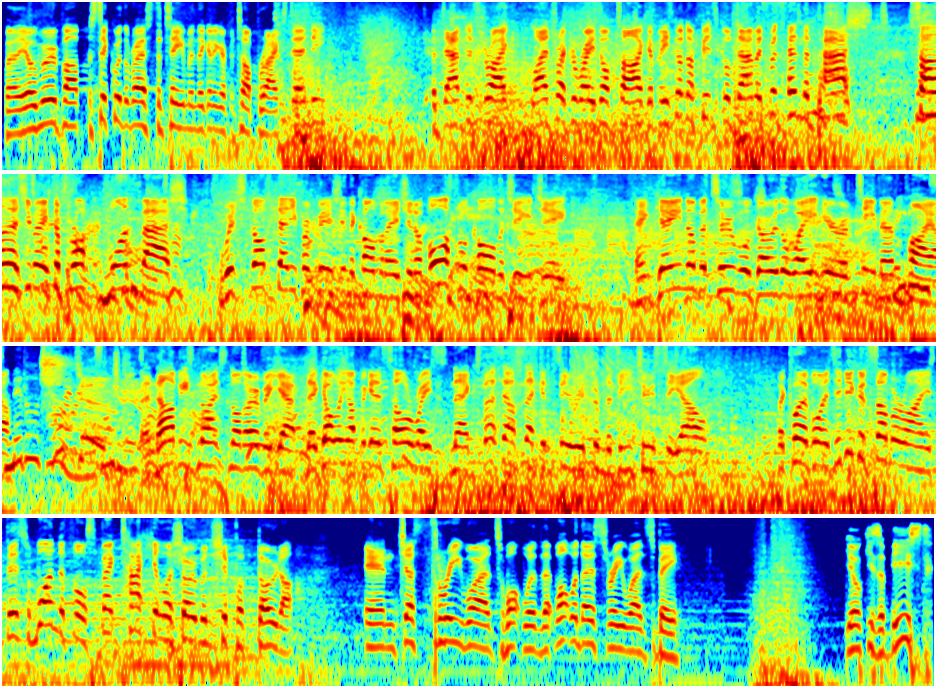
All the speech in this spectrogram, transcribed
But he'll move up, stick with the rest of the team, and they're going to go for top ranks. Dendi, adaptive strike, light strike arrays off target, but he's got no physical damage. But then the bash, Silent actually managed to proc one bash, which stopped Dendi from finishing the combination. A force will call the GG. And game number two will go the way here of Team Empire. Radiant's middle tower is under attack. And Navi's night's not over yet. They're going up against HellRaisers next. That's our second series from the D2CL. The Clairvoyants, if you could summarize this wonderful, spectacular showmanship of Dota in just three words, what would that, what would those three words be? Yoki's a beast.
